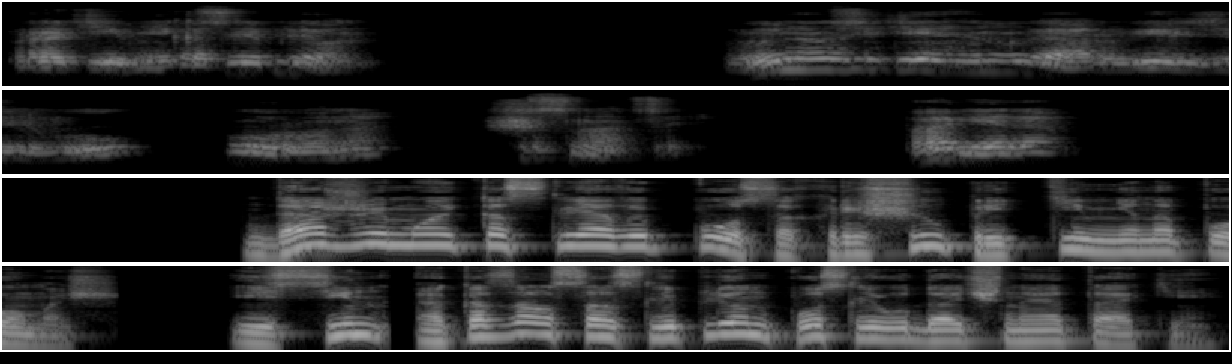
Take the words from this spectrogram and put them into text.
Противник ослеплен. Вы наносите Энгар Вельзельвул урона 16. Победа. Даже мой костлявый посох решил прийти мне на помощь и Син оказался ослеплен после удачной атаки.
